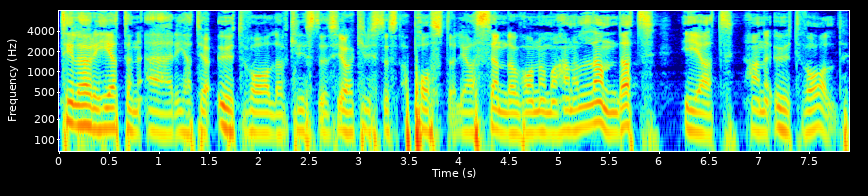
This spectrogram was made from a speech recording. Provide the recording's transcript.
Tillhörigheten är i att jag är utvald av Kristus. Jag är Kristus apostel, jag är sänd av honom och han har landat i att han är utvald.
